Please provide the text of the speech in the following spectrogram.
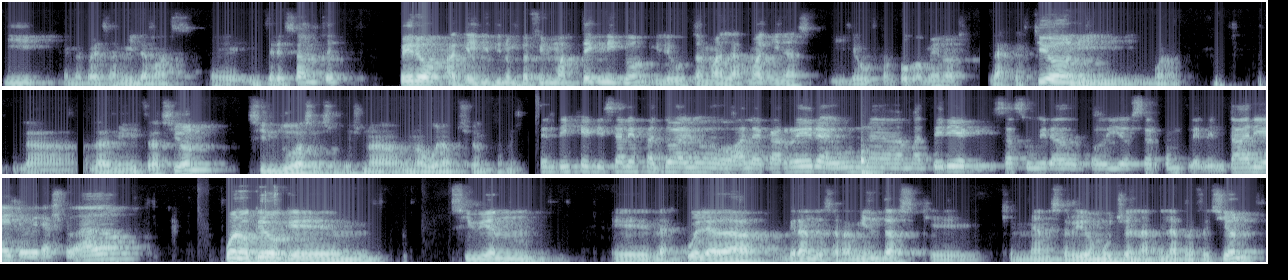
y me parece a mí la más eh, interesante, pero aquel que tiene un perfil más técnico y le gustan más las máquinas y le gusta un poco menos la gestión y bueno, la, administración, sin dudas es, es una, una, buena opción también. ¿Sentís que quizá le faltó algo a la carrera, alguna materia que quizás hubiera podido ser complementaria y te hubiera ayudado? Bueno, creo que si bien eh, la escuela da grandes herramientas que, me han servido mucho en la, profesión,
